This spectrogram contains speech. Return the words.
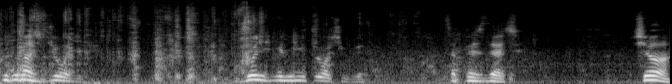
Тут у нас Джонік. Джонік міліметрочок, блін. Це пиздець. Все.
